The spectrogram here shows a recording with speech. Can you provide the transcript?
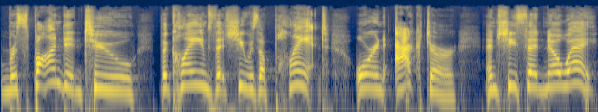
responded to the claims that she was a plant or an actor. And she said, No way.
